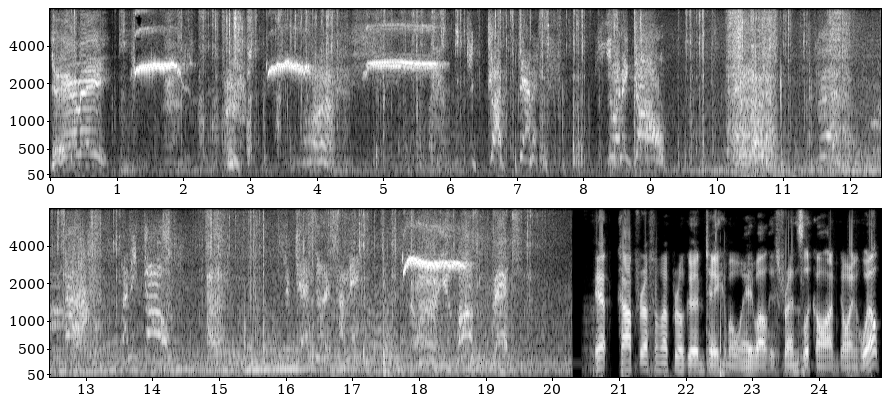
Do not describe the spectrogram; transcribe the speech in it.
You hear me? God damn it! You let me go! Let me go! You can't do this to me! You lousy bitch! Yep, cops rough him up real good and take him away while his friends look on, going, Well,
